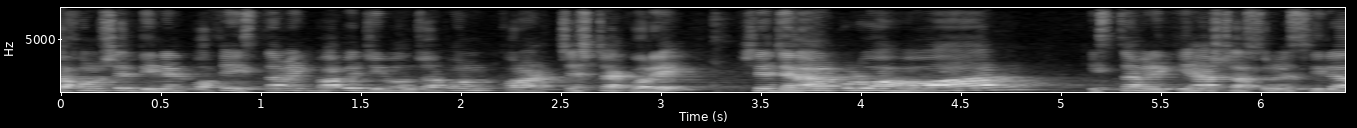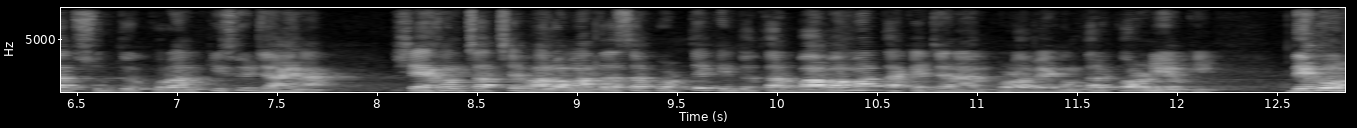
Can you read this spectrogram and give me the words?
তখন সে দিনের পথে ইসলামিক ভাবে জীবনযাপন করার চেষ্টা করে। সে জেনারেল পড়ুয়া হওয়ার ইসলামের ইতিহাস, রাসূলের সিরাত, শুদ্ধ কোরআন কিছু যায় না। সে এখন চাচ্ছে ভালো মাদ্রাসা পড়তে, কিন্তু তার বাবা মা তাকে জেনারেল পড়াবে। এখন তার করণীয় কি? দেখুন,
